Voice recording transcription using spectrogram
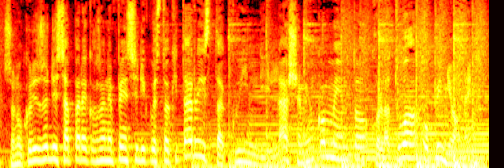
sono curioso di sapere cosa ne pensi di questo chitarrista, quindi lasciami un commento con la tua opinione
